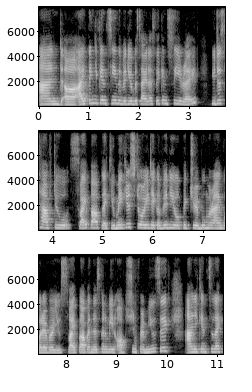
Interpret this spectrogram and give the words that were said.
and uh, i think you can see in the video beside us they can see right? You just have to swipe up like you make your story take a video picture boomerang whatever you swipe up and there's going to be an option for music and you can select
